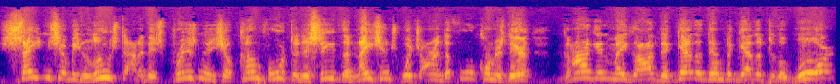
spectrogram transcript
Satan shall be loosed out of his prison and shall come forth to deceive the nations which are in the four corners of the earth, Gog and Magog, to gather them together to the war,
